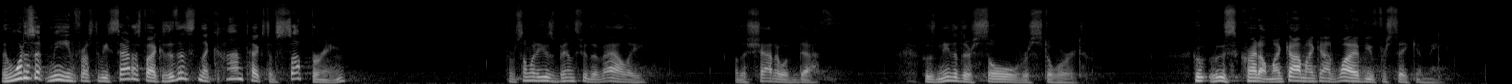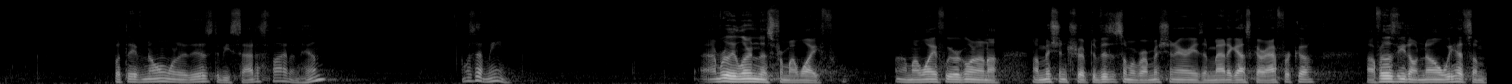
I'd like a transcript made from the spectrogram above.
Then what does it mean for us to be satisfied? Because this is in the context of suffering from somebody who's been through the valley of the shadow of death, who's needed their soul restored, who, who's cried out, My God, my God, why have you forsaken me? But they've known what it is to be satisfied in Him. What does that mean? I really learned this from my wife. Uh, my wife, we were going on a, a, mission trip to visit some of our missionaries in Madagascar, Africa. Uh, for those of you who don't know, we had some,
